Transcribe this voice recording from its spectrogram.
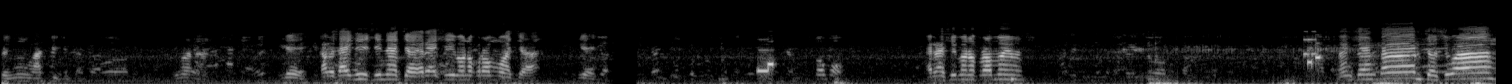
bingung lagi juga. Gimana? Nggih, kalau saya ini sini aja RSI monokromo aja. Nggih. RSI monokromo ya, Mas. Main center Joshua.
